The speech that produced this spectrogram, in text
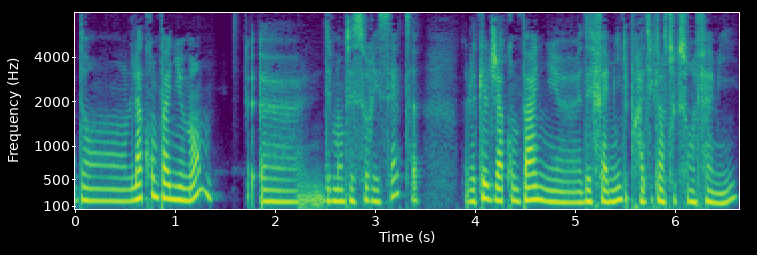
dans l'accompagnement euh, des Montessori 7, dans lequel j'accompagne euh, des familles qui pratiquent l'instruction en famille,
